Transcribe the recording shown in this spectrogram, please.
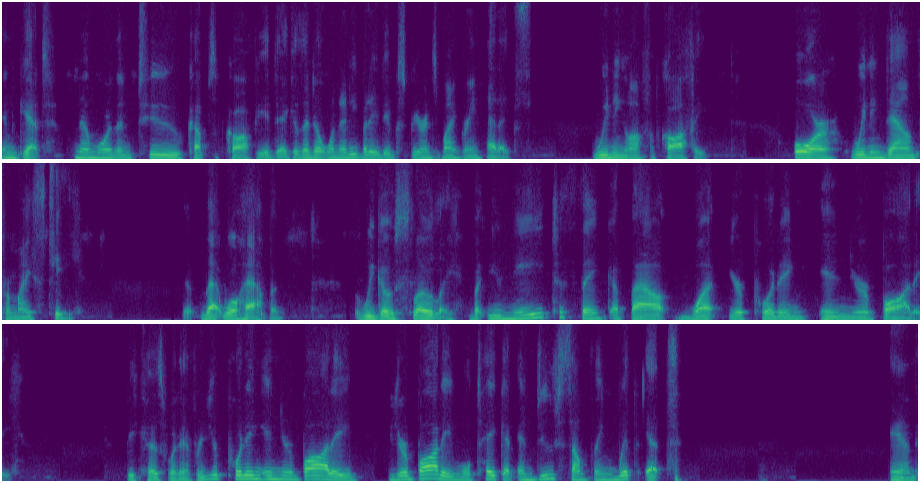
and get no more than two cups of coffee a day because I don't want anybody to experience migraine headaches weaning off of coffee or weaning down from iced tea. That will happen we go slowly, but you need to think about what you're putting in your body. Because whatever you're putting in your body, your body will take it and do something with it. And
